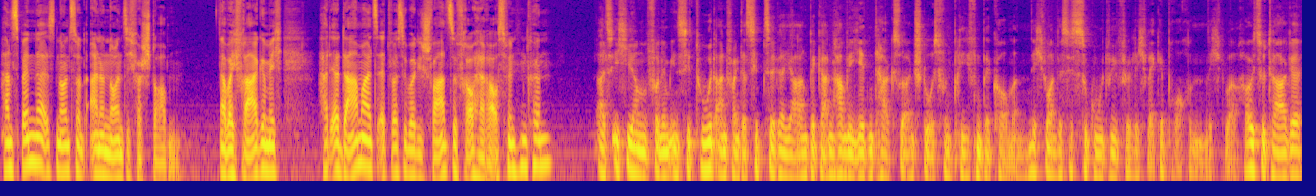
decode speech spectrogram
Hans Bender ist 1991 verstorben. Aber ich frage mich, Hat er damals etwas über die schwarze Frau herausfinden können? Als ich hier von dem Institut Anfang der 70er Jahren begann, haben wir jeden Tag so einen Stoß von Briefen bekommen. Nicht wahr? Das ist so gut wie völlig weggebrochen. Nicht wahr? Heutzutage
